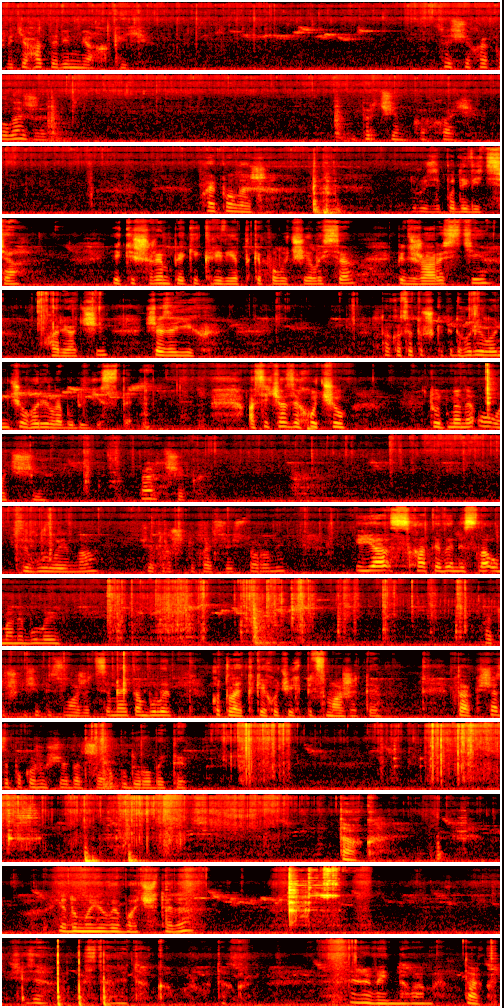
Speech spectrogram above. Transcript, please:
витягати, він м'який. Це ще хай полеже. Перчинка хай. Хай полеже. Друзі, подивіться, які шримпи, які креветки получилися. Піджаристі, гарячі. Ще я їх. Так, оце трошки підгоріло, нічого горіле буду їсти. А зараз я хочу. Тут в мене овочі, перчик, цибулина, ще трошки хай з цієї сторони. І я з хати винесла, у мене були. Хай трошки ще підсмажиться. У мене там були котлетки, хочу їх підсмажити. Так, зараз я покажу, що я далі буду робити. Так. Я думаю, ви бачите, да? Зараз я поставлю так камеру. Так. Не видно вам. Так.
